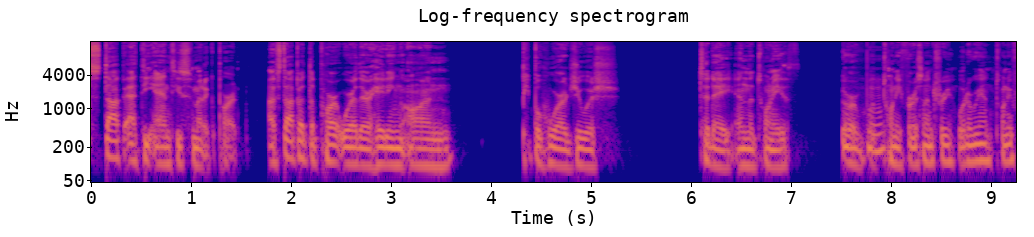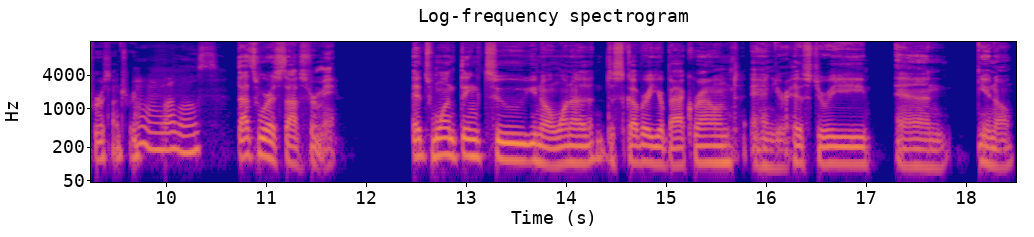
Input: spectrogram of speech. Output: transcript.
stop at the anti-Semitic part. I stop at the part where they're hating on people who are Jewish today in the twentieth or Mhm. twenty first century. What are we in? Twenty first century. Mm, those. That's where it stops for me. It's one thing to you know want to discover your background and your history, and you know,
